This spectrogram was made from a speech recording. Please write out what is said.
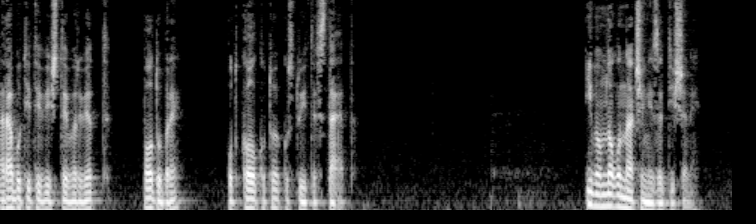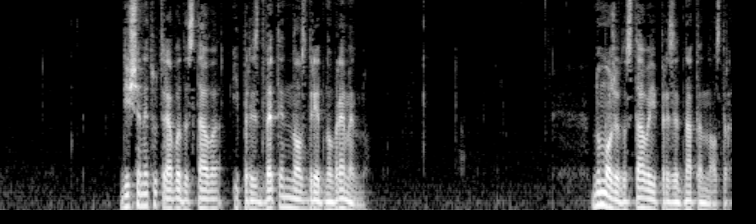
Работите ви ще вървят по-добре, отколкото ако стоите в стаята. Има много начини за дишане. Дишането трябва да става и през двете ноздри едновременно. Но може да става и през едната ноздра.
